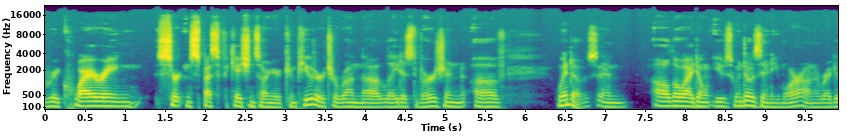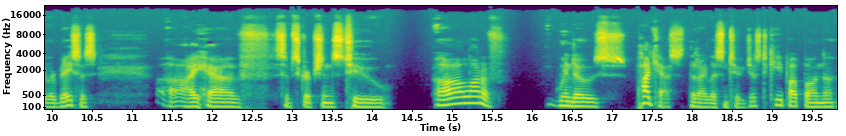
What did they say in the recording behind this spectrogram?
requiring certain specifications on your computer to run the latest version of Windows. And although I don't use Windows anymore on a regular basis, uh, I have subscriptions to a lot of Windows podcasts that I listen to just to keep up on the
